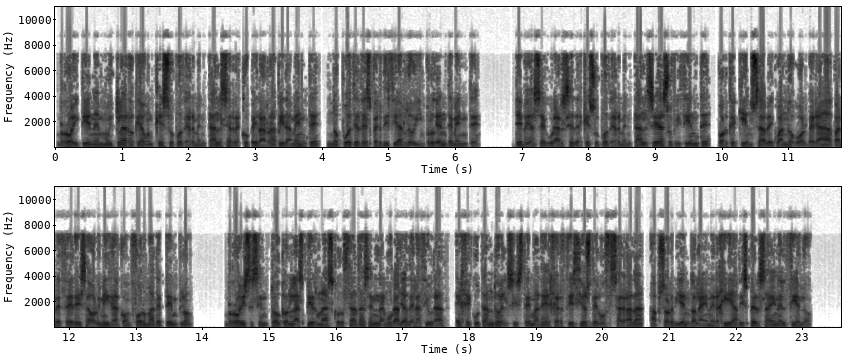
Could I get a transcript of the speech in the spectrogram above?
Roy tiene muy claro que aunque su poder mental se recupera rápidamente, no puede desperdiciarlo imprudentemente. Debe asegurarse de que su poder mental sea suficiente, porque quién sabe cuándo volverá a aparecer esa hormiga con forma de templo, Roy se sentó con las piernas cruzadas en la muralla de la ciudad, ejecutando el sistema de ejercicios de luz sagrada, absorbiendo la energía dispersa en el cielo.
